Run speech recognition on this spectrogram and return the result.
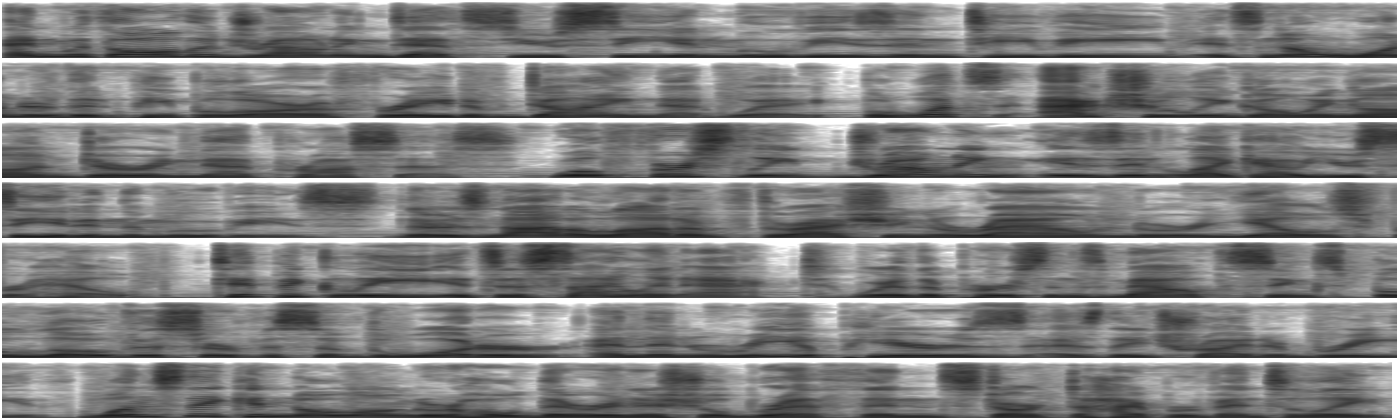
And with all the drowning deaths you see in movies and TV, it's no wonder that people are afraid of dying that way. But what's actually going on during that process? Well, firstly, drowning isn't like how you see it in the movies. There's not a lot of thrashing around or yells for help. Typically, it's a silent act, where the person's mouth sinks below the surface of the water and then reappears as they try to breathe. Once they can no longer hold their initial breath and start to hyperventilate,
